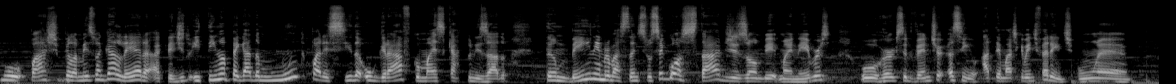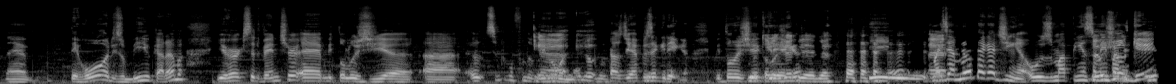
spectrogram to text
por parte pela mesma galera, acredito. E tem uma pegada muito parecida. O gráfico mais cartoonizado também lembra bastante. Se você gostar de Zombie My Neighbors, o Herc's Adventure, assim, a temática é bem diferente. Um é. Né, terror, zumbi, o caramba. E o Herc's Adventure é mitologia. ah, eu sempre confundo grego, É, né? eu- No caso de Hercules é grega. Mitologia, Mitologia grega. grega. E- Mas é a mesma pegadinha. Os mapinhas Eu também joguei,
